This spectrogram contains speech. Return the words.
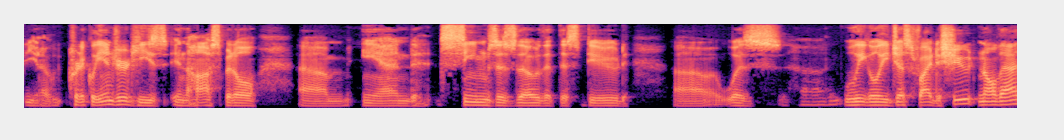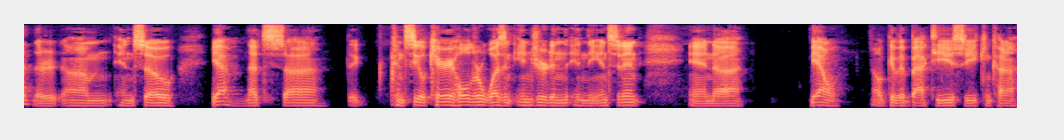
you know critically injured. He's in the hospital, um, and seems as though that this dude uh, was uh, legally justified to shoot and all that. There, um, and so yeah, that's uh, the concealed carry holder wasn't injured in in the incident, and uh, yeah, I'll, I'll, give it back to you so you can kind of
